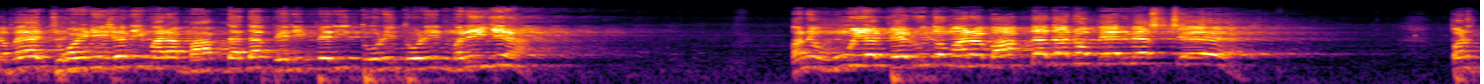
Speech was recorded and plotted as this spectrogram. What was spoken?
કે ભાઈ, આ ચોયણી છે નહીં મારા બાપ દાદા પેરી પેરી તોડી તોડી મરી ગયા. અને હું એ પહેરું તો મારા બાપ દાદાનો પહેરવેશ છે. પણ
